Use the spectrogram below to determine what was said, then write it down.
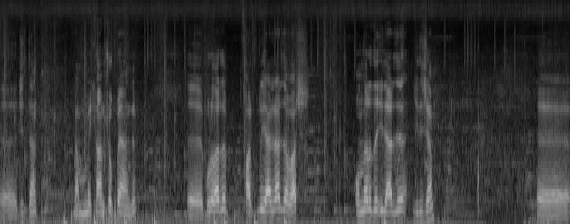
Ee, cidden ben bu mekanı çok beğendim. Ee, buralarda farklı yerler de var. Onlara da ileride gideceğim. Ee,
